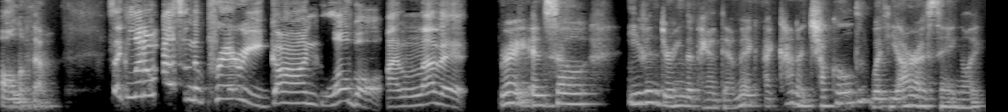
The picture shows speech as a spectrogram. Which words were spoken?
All of them. It's like Little House on the Prairie gone global. I love it. Right. And so even during the pandemic, I kind of chuckled with Yara saying, like,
